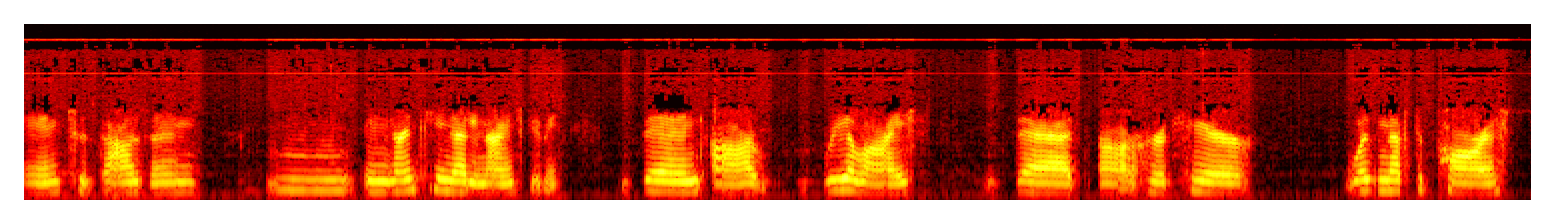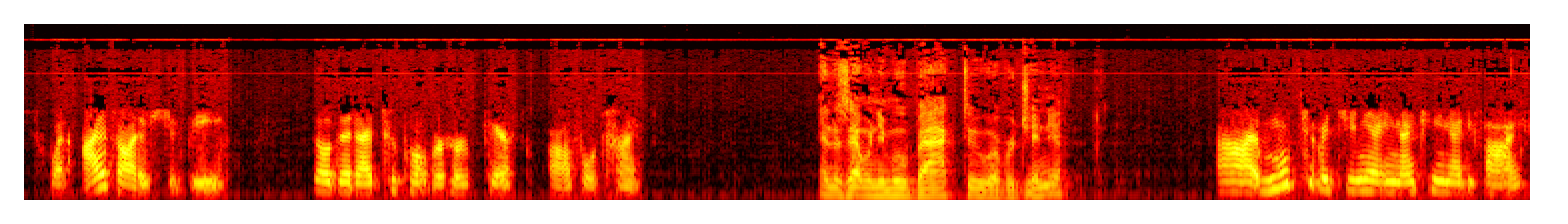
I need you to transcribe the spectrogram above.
in 2000, mm, in 1999, excuse me, then uh, realized that uh, her care wasn't up to par what I thought it should be, so that I took over her care uh, full time. And is that when you moved back to uh, Virginia? Uh, I moved to Virginia in 1995.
